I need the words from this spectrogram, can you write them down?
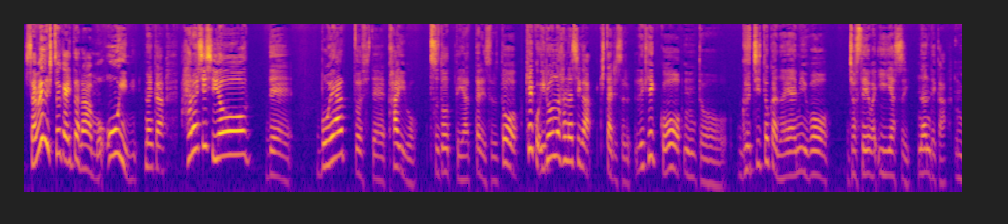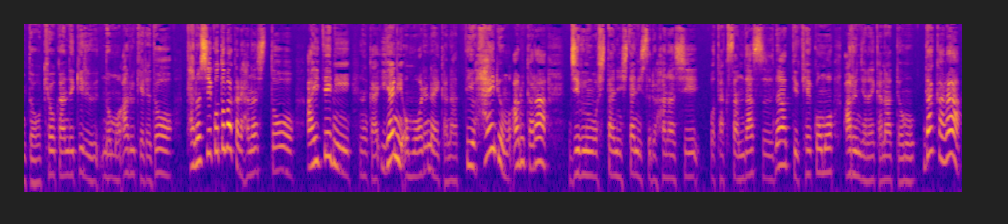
喋る人がいたらもう大いに、なんか話しようで、ぼやっとして会を集ってやったりすると結構いろんな話が来たりする。で結構、うんと、愚痴とか悩みを女性は言いやすい。なんでか、うんと、共感できるのもあるけれど、楽しい言葉から話すと、相手になんか嫌に思われないかなっていう配慮もあるから、自分を下に下にする話をたくさん出すなっていう傾向もあるんじゃないかなって思う。だから、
